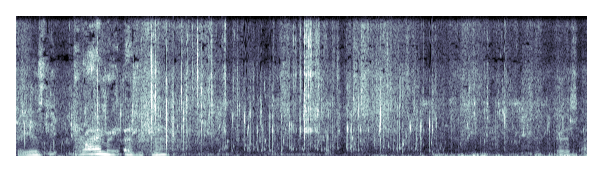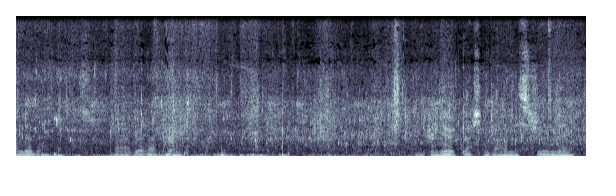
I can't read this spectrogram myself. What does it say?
So here's the primary overflow. It goes under the driveway like that. You can hear it gushing down the stream there.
